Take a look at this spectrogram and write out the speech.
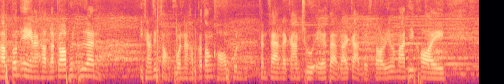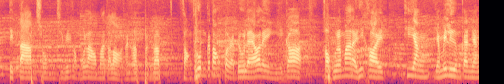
ครับต้นเองนะครับแล้วก็เพื่อนๆ อีกทั้ง 12 คนนะครับ ก็ต้องขอขอบคุณแฟนๆรายการ True F แบบรายการ The Story มากๆที่คอยติดตามชมชีวิตของพวกเรามาตลอดนะครับเหมือนแบบสองทุ่มก็ต้องเปิดดูแล้วอะไรอย่างนี้ก็ขอบคุณมากๆเลยที่คอยที่ยังยังไม่ลืมกันยัง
